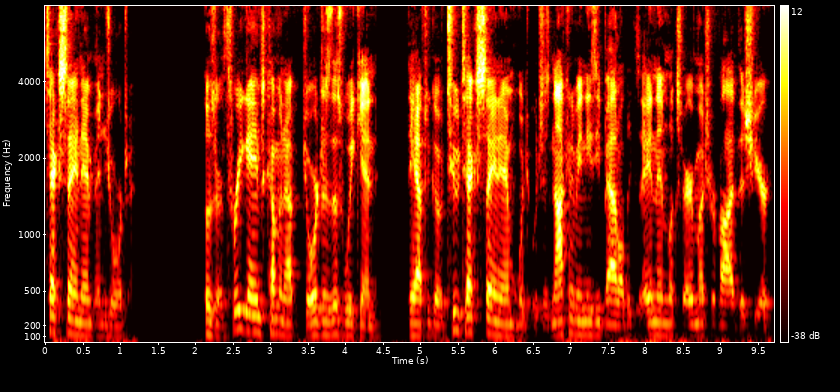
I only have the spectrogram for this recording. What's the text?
Texas A&M, and Georgia. Those are three games coming up. Georgia's this weekend. They have to go to Texas A&M, which, which is not going to be an easy battle because A&M looks very much revived this year,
